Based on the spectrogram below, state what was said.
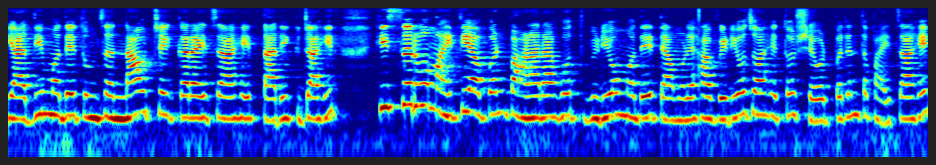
यादीमध्ये तुमचं नाव चेक करायचं आहे. तारीख जाहीर. ही सर्व माहिती आपण पाहणार आहोत व्हिडिओमध्ये. त्यामुळे हा व्हिडिओ जो आहे तो शेवटपर्यंत पाहायचा आहे.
